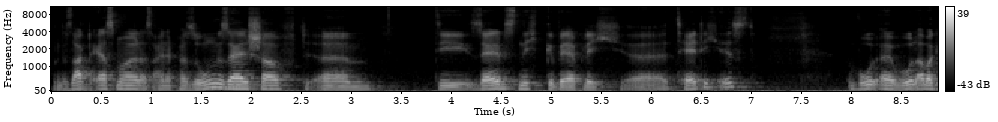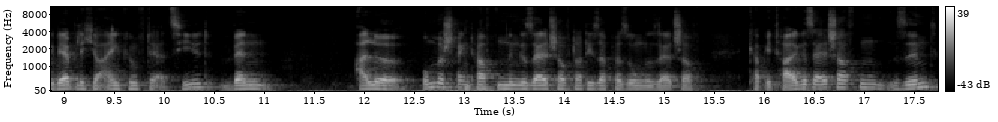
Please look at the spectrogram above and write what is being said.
Und das sagt erstmal, dass eine Personengesellschaft, ähm, die selbst nicht gewerblich äh, tätig ist, wohl, äh, wohl aber gewerbliche Einkünfte erzielt, wenn alle unbeschränkt haftenden Gesellschafter dieser Personengesellschaft Kapitalgesellschaften sind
